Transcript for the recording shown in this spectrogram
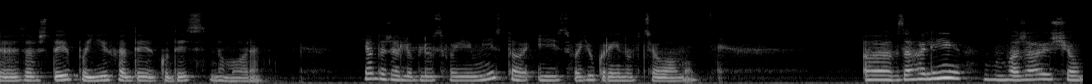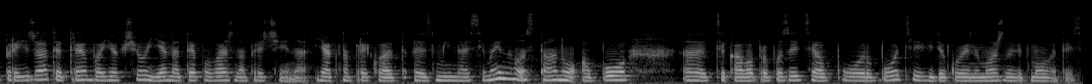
е, завжди поїхати кудись на море. Я дуже люблю своє місто і свою країну в цілому. Е, Взагалі вважаю, що приїжджати треба, якщо є на те поважна причина, як, наприклад, е, зміна сімейного стану або е, цікава пропозиція по роботі, від якої не можна відмовитись.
